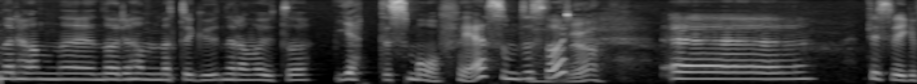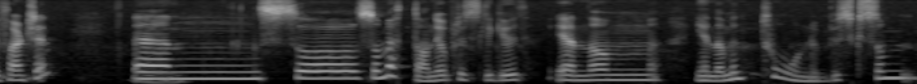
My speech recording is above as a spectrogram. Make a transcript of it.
når han, eh, når han møtte Gud, når han var ute og gjette småfe, som det står, Ja. eh, til svigerfaren sin, eh, så, så møtte han jo plutselig Gud gjennom, gjennom en tornebusk som,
